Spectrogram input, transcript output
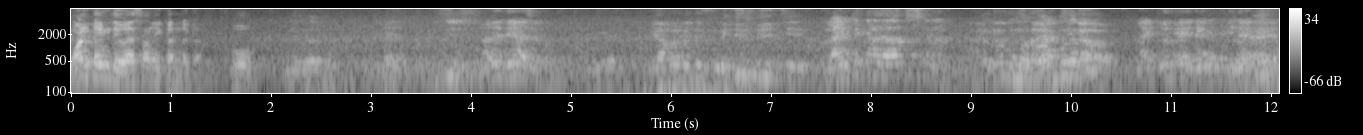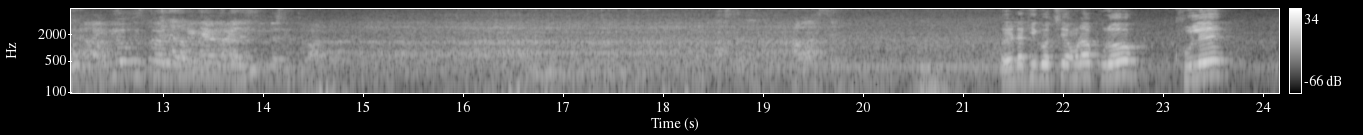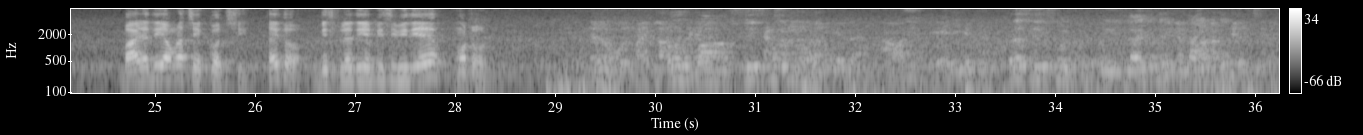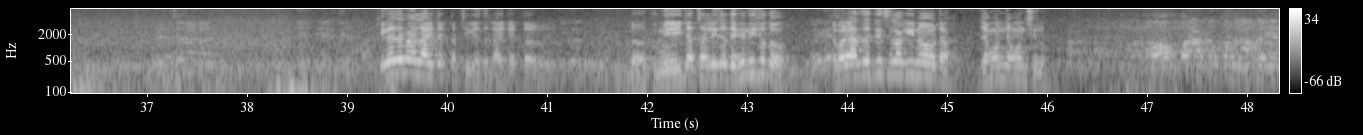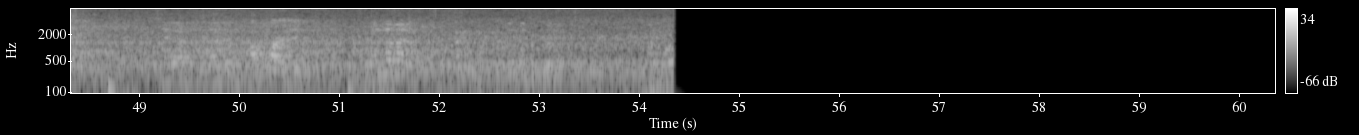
वन टाइम दो ऐसा नहीं करने का वो এবার দে। দিছিস? अरे दे আছে তো তুই আমার কাছে সুইচ দিয়েছিস লাইটটা কেন জ্বালাচ্ছিস কেন আমিও বুঝতে পারছি না লাইট জ্বলবে এটা কি দেখ আমিও বুঝতে কোথায় পারছি না জ্বালাবো কেন লাইট লাইট সুইচটা দিতে পারবো হাওয়া আসছে তো এটা কি করছি আমরা পুরো খুলে বাইরে দিয়ে আমরা চেক করছি তাই তো ডিসপ্লে দিয়ে পিসিবি দিয়ে মোটর ঠিক আছে না লাইটারটা ঠিক আছে লাইটারটা তুমি এইটা চালিয়ে দেখে নিয়েছো তো? এবার অ্যাজ ইট ইস লাগিয়ে নাও ওটা যেমন যেমন ছিল। অফ করা।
